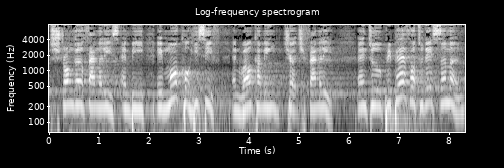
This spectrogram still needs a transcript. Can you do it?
stronger families and be a more cohesive and welcoming church family. And to prepare for today's sermon,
